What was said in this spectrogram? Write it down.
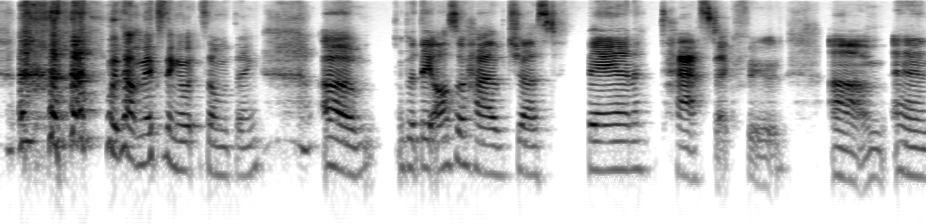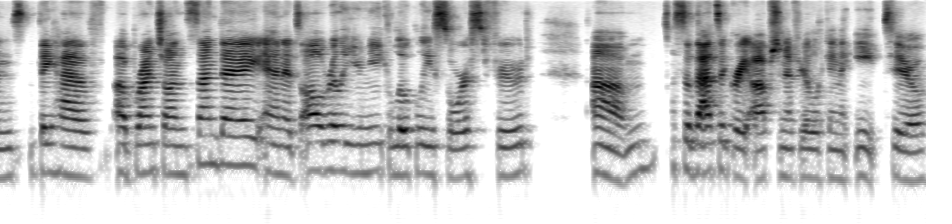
without mixing it with something. Um, but they also have just fantastic food. Um, and they have a brunch on Sunday, and it's all really unique, locally sourced food. Um, so that's a great option if you're looking to eat too.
